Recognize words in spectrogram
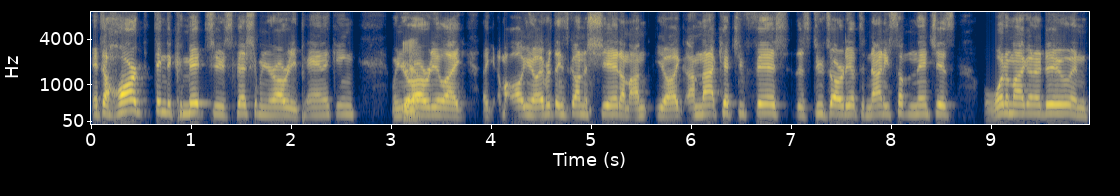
It's a hard thing to commit to, especially when you're already panicking. When you're Yeah. already like like you know everything's gone to shit. I'm, I'm you know like I'm not catching fish. This dude's already up to ninety something inches. What am I gonna do? And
